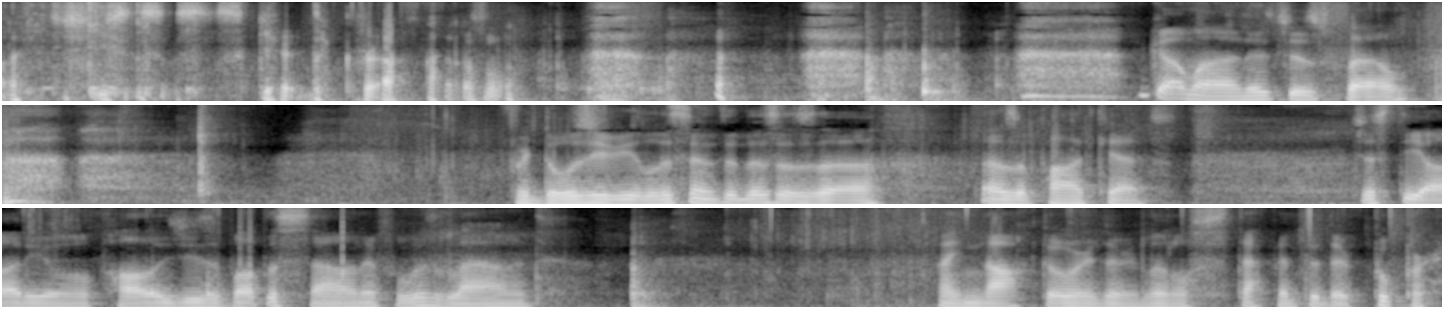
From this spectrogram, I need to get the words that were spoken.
Oh, Jesus, scared the crap out of him. Come on, it just fell. For those of you listening to this as a as a podcast, just the audio. Apologies about the sound if it was loud. I knocked over their little step into their pooper.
